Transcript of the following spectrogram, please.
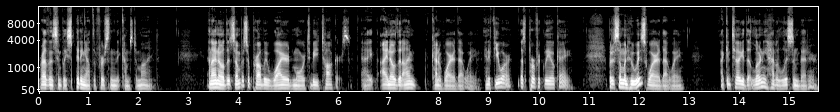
rather than simply spitting out the first thing that comes to mind. And I know that some of us are probably wired more to be talkers. I, I know that I'm kind of wired that way. And if you are, that's perfectly okay. But as someone who is wired that way, I can tell you that learning how to listen better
